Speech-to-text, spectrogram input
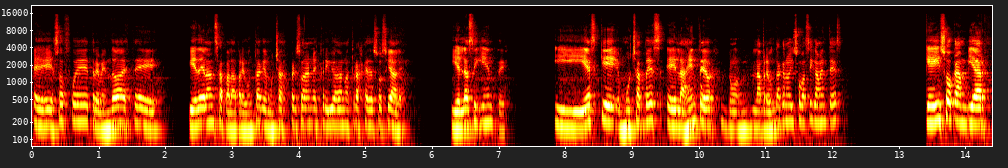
Eh, eso fue tremendo este pie de lanza para la pregunta que muchas personas nos escribió a nuestras redes sociales. Y es la siguiente. Y es que muchas veces eh, la gente, la pregunta que nos hizo básicamente es, ¿qué hizo cambiar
